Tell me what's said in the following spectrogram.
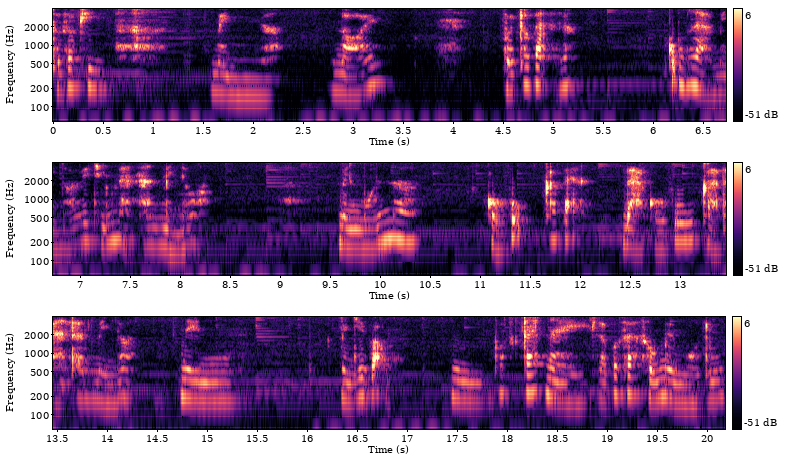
Thực ra khi mình nói với các bạn á, cũng là mình nói với chính bản thân mình nữa mình muốn ờ, cổ vũ các bạn và cổ vũ cả bản thân mình nữa nên mình hy vọng podcast này là podcast số 11 đúng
